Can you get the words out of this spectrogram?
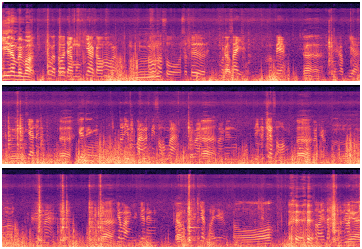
ขี่นำเป็นบ่เฮาก็ต่อจากหมองเกียร์เก่าเฮาครับอืเอามเอาโซ่สเตอร์มอเตอร์ไซค์มาแปลงอ่า นี่ครับเกียร์เออ เกียร์หนึ่งเออเกียร์หนึงตัวนี้มันวางมันมีสองวางวางเออวางหนึ่ง นี่คือเกียร์สองเออเบิดครับอืมขึ้นมาอ่าเกียร์วางอยู่เกียร์หนึ่งครับตัวลงคือเกียร์ถอยครับอ๋อถอยตามแม่น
